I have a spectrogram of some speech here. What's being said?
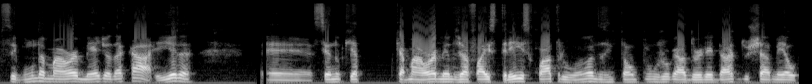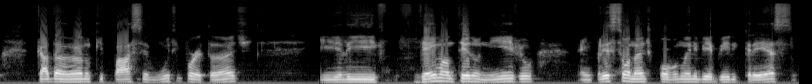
segunda maior média da carreira, é, sendo que a, que a maior média já faz 3, 4 anos, então para um jogador da idade do Chamel, cada ano que passa é muito importante. E ele vem mantendo o nível, é impressionante como no NBB ele cresce.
